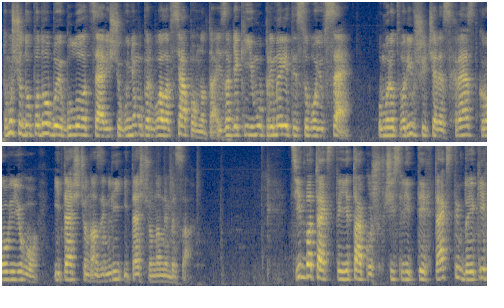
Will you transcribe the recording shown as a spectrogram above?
Тому що до вподоби було цеві, щоб у ньому перебувала вся повнота, і завдяки йому примирити з собою все, умиротворивши через хрест кров'ю Його, і те, що на землі, і те, що на небесах. Ці два тексти є також в числі тих текстів, до яких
